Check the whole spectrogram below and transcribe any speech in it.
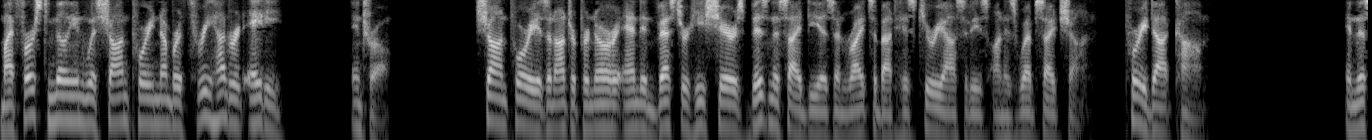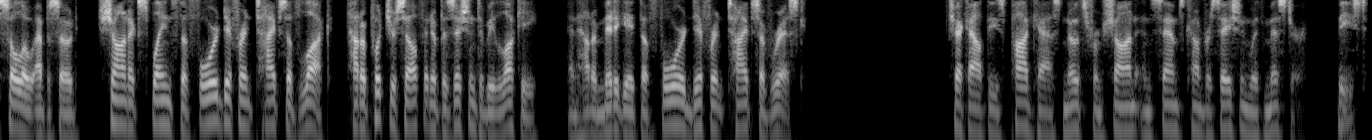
My First Million with Shaan Puri number 380. Intro. Shaan Puri is an entrepreneur and investor. He shares business ideas and writes about his curiosities on his website shaanpuri.com. In this solo episode, Shaan explains the four different types of luck, how to put yourself in a position to be lucky, and how to mitigate the four different types of risk. Check out these podcast notes from Shaan and Sam's conversation with Mr. Beast.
